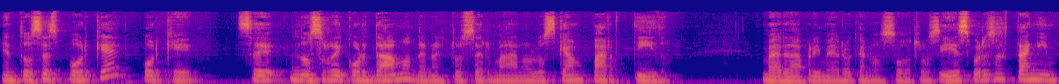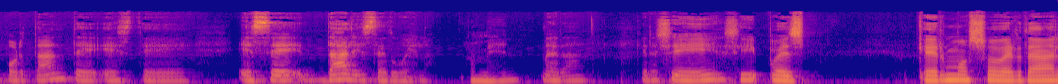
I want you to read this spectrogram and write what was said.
Entonces, ¿por qué? Porque se, nos recordamos de nuestros hermanos, los que han partido, ¿verdad? Primero que nosotros. Y es por eso es tan importante este, ese, dar ese duelo. Amén. ¿Verdad? Sí, sí, pues qué hermoso, ¿verdad?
